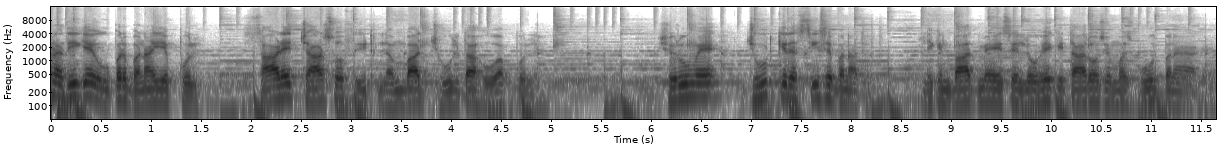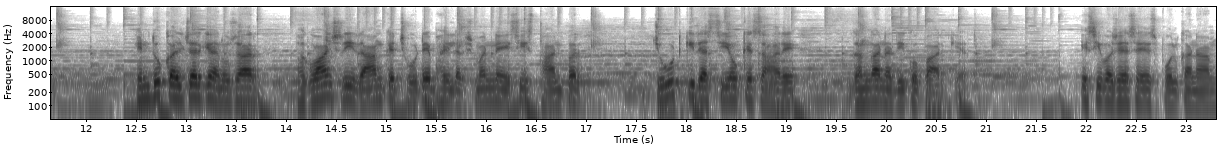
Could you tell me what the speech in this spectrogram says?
नदी के ऊपर बना ये पुल, साढ़े चार सौ फीट लंबा झूलता हुआ पुल है। शुरू में जूट की रस्सी से बना था, लेकिन बाद में इसे लोहे की तारों से मज़बूत बनाया गया। हिंदू कल्चर के अनुसार, भगवान श्री राम के छोटे भाई लक्ष्मण ने इसी स्थान पर जूट की रस्सियों के सहारे गंगा नदी को पार किया था। इसी वजह से इस पुल का नाम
